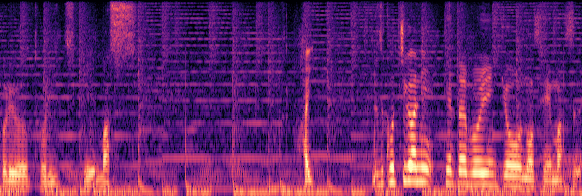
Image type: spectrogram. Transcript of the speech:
これを取り付けます。はい。でこっち側に天体望遠鏡を載せます。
